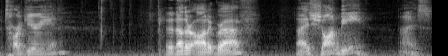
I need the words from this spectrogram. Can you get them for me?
A Targaryen. And another autograph. Nice. Sean Bean. Nice.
